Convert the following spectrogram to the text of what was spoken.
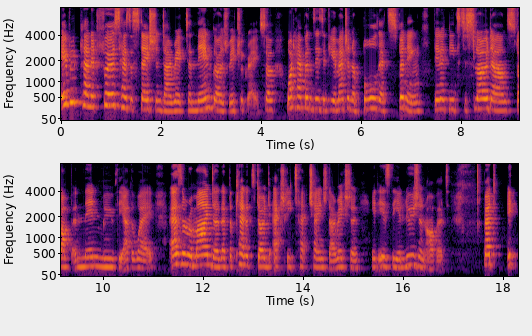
every planet first has a station direct and then goes retrograde. So what happens is if you imagine a ball that's spinning, then it needs to slow down, stop, and then move the other way. As a reminder that the planets don't actually change direction, it is the illusion of it. But it,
